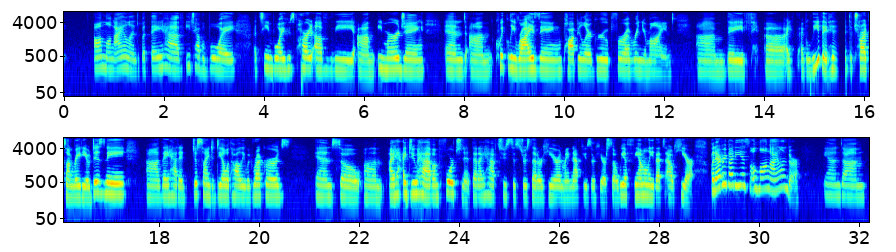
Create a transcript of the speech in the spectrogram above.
on Long Island, but they have each have a boy, a teen boy who's part of the um, emerging and um, quickly rising popular group Forever in Your Mind. Um, they've, uh, I, I, believe, they've hit the charts on Radio Disney. Uh, they had a, just signed a deal with Hollywood Records. And so um, I, I, do have, I'm fortunate that I have two sisters that are here and my nephews are here. So we have family that's out here. But everybody is a Long Islander. And, um,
